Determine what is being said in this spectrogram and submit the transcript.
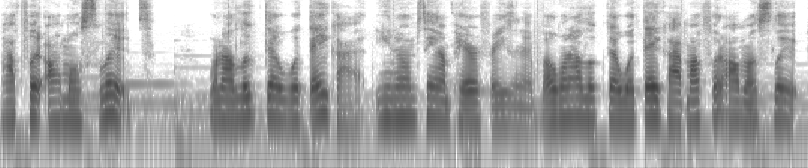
My foot almost slipped when I looked at what they got. You know what I'm saying? I'm paraphrasing it, but when I looked at what they got, my foot almost slipped.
